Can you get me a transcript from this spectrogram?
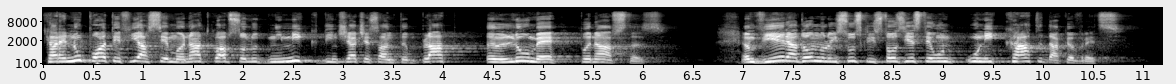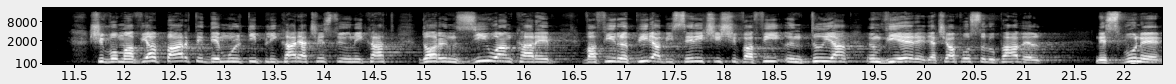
care nu poate fi asemănat cu absolut nimic din ceea ce s-a întâmplat în lume până astăzi. Învierea Domnului Isus Hristos este un unicat, dacă vreți. Și vom avea parte de multiplicarea acestui unicat doar în ziua în care va fi răpirea bisericii și va fi întâia înviere. De aceea Apostolul Pavel ne spune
